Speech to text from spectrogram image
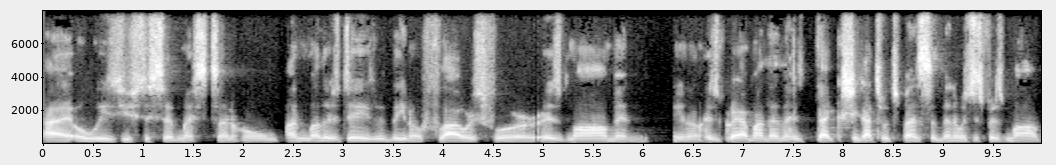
I always used to send my son home on Mother's Day with you know flowers for his mom and you know his grandma. And then his, that shit got too expensive. Then it was just for his mom.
